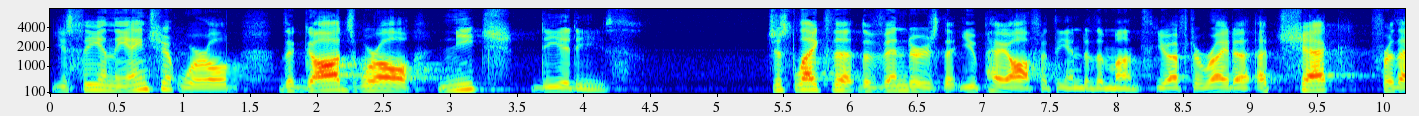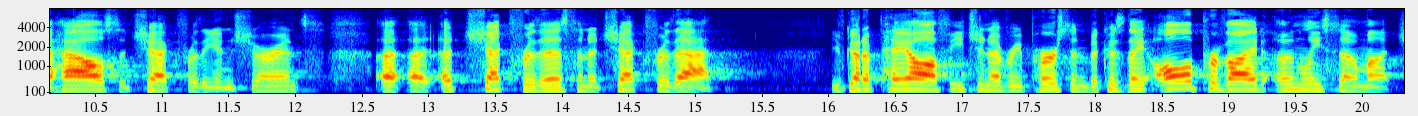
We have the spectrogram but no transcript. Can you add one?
You see, in the ancient world, the gods were all niche deities. Just like the, the vendors that you pay off at the end of the month, you have to write a, a check for the house, a check for the insurance, a, a, a check for this, and a check for that. You've got to pay off each and every person because they all provide only so much.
